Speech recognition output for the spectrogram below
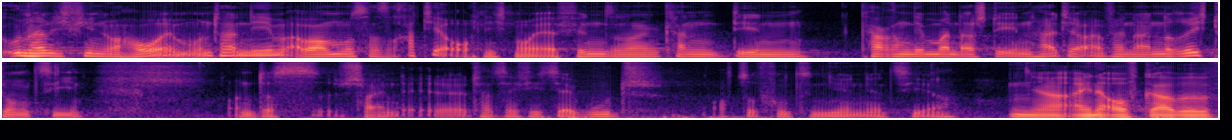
unheimlich viel Know-how im Unternehmen, aber man muss das Rad ja auch nicht neu erfinden, sondern kann den Karren, den man da stehen hat, ja einfach in eine andere Richtung ziehen. Und das scheint äh, tatsächlich sehr gut auch zu funktionieren jetzt hier. Ja, eine Aufgabe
